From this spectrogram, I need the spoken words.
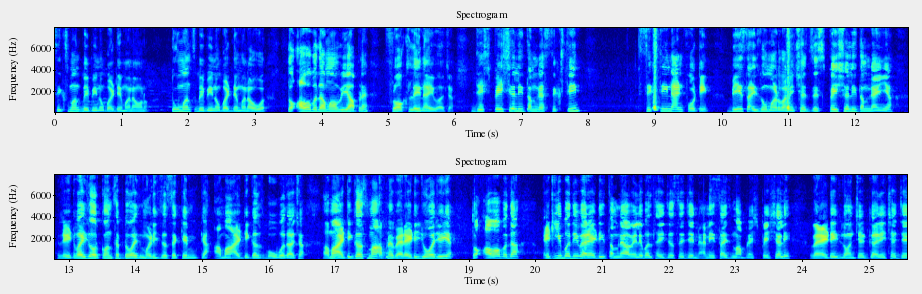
સિક્સ મંથ બેબીનો બર્થડે મનાવવાનો ટુ મંથ્સ બેબીનો બર્થડે મનાવવો. તો આવા બધામાં બી આપણે ફ્રોક્સ લઈને આવ્યા છે. જે સ્પેશિયલી તમને સિક્સટીન સિક્સટીન એન્ડ ફોર્ટીન બે સાઇઝો મળવાની છે, જે સ્પેશિયલી તમને અહીંયા rate wise or concept wise મળી જશે. કેમ કે આમાં આર્ટિકલ્સ બહુ બધા છે. આમાં આર્ટિકલ્સમાં આપણે વેરાયટી જોવા જઈએ, તો આવા બધા એટલી બધી વેરાયટી તમને અવેલેબલ થઈ જશે, જે નાની સાઇઝમાં આપણે સ્પેશિયલી વેરાયટી લોન્ચેડ કરી છે, જે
